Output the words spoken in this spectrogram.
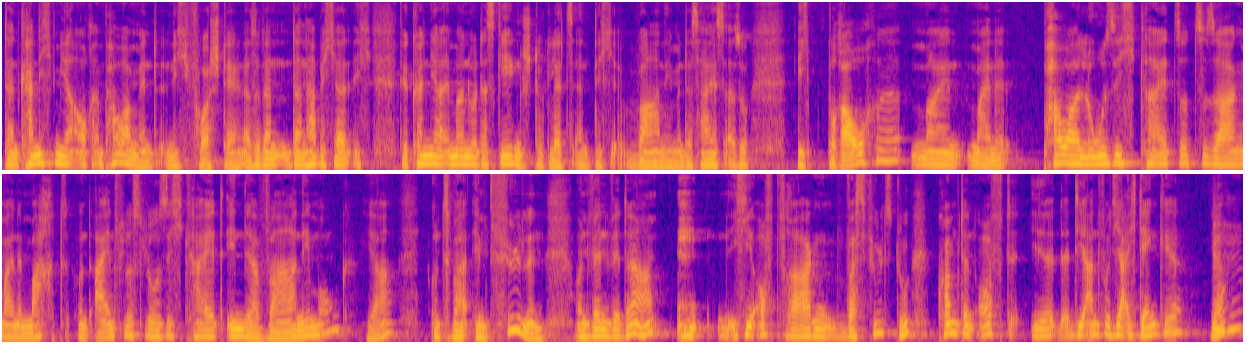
dann kann ich mir auch Empowerment nicht vorstellen. Also dann, dann habe ich ja, ich, wir können ja immer nur das Gegenstück letztendlich wahrnehmen. Das heißt also, ich brauche mein, meine Powerlosigkeit sozusagen, meine Macht- und Einflusslosigkeit in der Wahrnehmung, ja, und zwar im Fühlen. Und wenn wir da hier oft fragen, was fühlst du, kommt dann oft die Antwort, ja, ich denke, ja, mhm,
